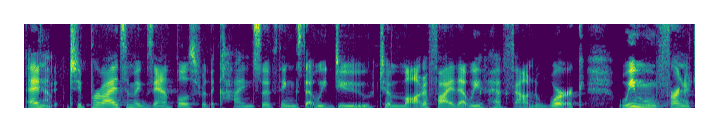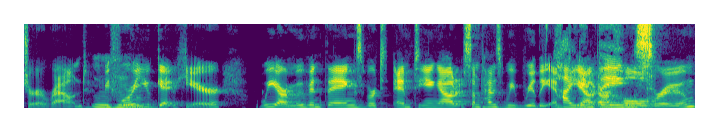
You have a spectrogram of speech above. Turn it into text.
And to provide some examples for the kinds of things that we do to modify that we have found work we move furniture around. Before Mm-hmm. you get here we are moving things we're emptying out sometimes we really empty Hiding out things. our whole room.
